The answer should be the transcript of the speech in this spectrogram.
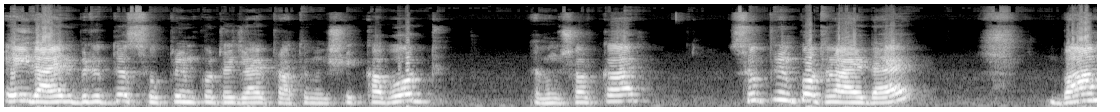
এই রায়ের বিরুদ্ধে সুপ্রিম কোর্টে যায় প্রাথমিক শিক্ষা বোর্ড এবং সরকার। সুপ্রিম কোর্ট রায় দেয়, বাম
